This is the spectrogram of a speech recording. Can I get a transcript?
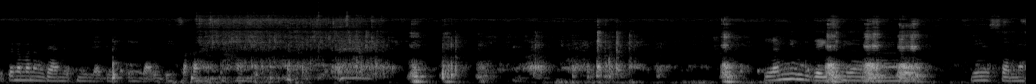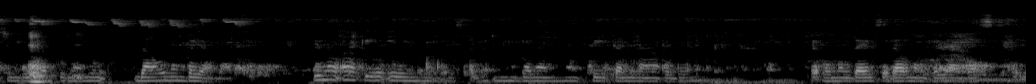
Ito naman ang gamit nila dito ng balde sa kantahan. Alam niyo guys na minsan nasubukan ko na yung dahon ng bayabas. Yun ang aking ininom guys. Alam niyo ba na nagtikan na ako doon? Pero nang dahil sa dahon ng bayabas, ay,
